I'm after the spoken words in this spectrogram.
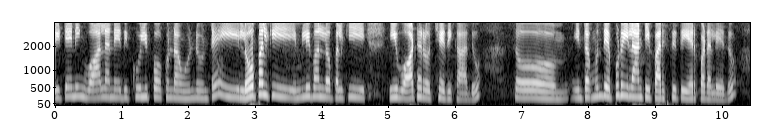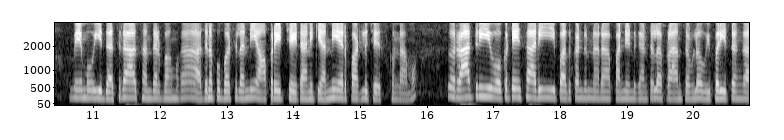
రిటైనింగ్ వాల్ అనేది కూలిపోకుండా ఉండి ఉంటే ఈ లోపలికి ఇమ్లిబన్ లోపలికి ఈ వాటర్ వచ్చేది కాదు. సో ఇంతకుముందు ఎప్పుడు ఇలాంటి పరిస్థితి ఏర్పడలేదు. మేము ఈ దసరా సందర్భంగా అదనపు బస్సులన్నీ ఆపరేట్ చేయడానికి అన్ని ఏర్పాట్లు చేసుకున్నాము. సో రాత్రి ఒకటేసారి పదకొండున్నర పన్నెండు గంటల ప్రాంతంలో విపరీతంగా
